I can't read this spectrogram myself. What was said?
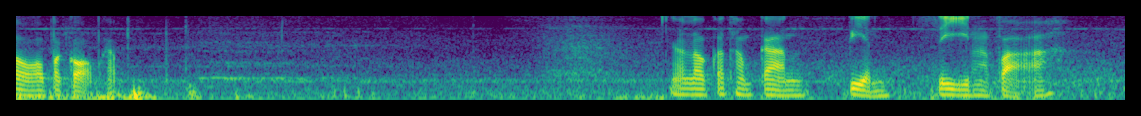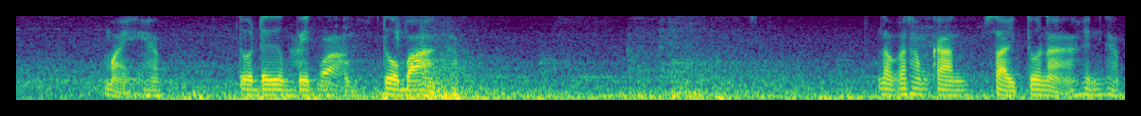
รอประกอบครับ แล้วเราก็ทำการเปลี่ยนซีนฝาใหม่ครับ ตัวเดิมเป็นตัวบางครับ เราก็ทำการใส่ตัวหนาขึ้นครับ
